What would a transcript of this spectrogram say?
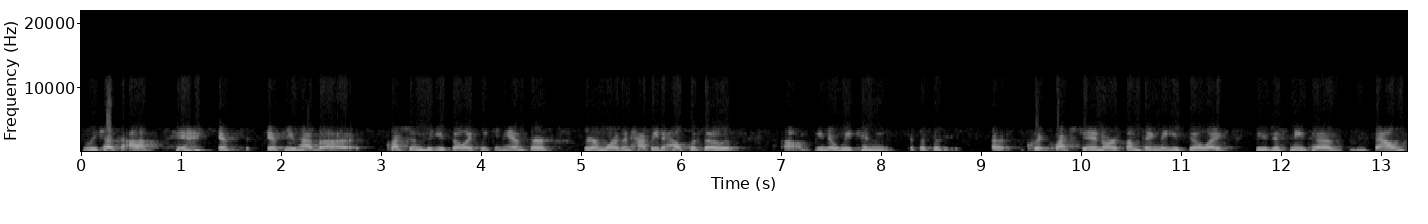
reach out to us. if if you have uh, questions that you feel like we can answer, we are more than happy to help with those. Um, you know, we can if it's a, a quick question or something that you feel like you just need to bounce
